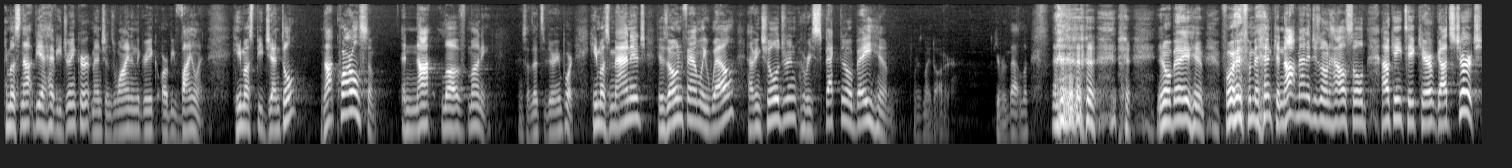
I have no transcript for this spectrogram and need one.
He must not be a heavy drinker, it mentions wine in the Greek, or be violent. He must be gentle, not quarrelsome, and not love money. And so that's very important. He must manage his own family well, having children who respect and obey him. Where's my daughter? Give her that look. and obey him. For if a man cannot manage his own household, how can he take care of God's church?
